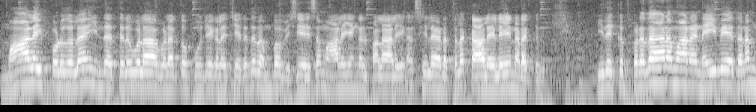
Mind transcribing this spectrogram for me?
மாலை பொழுதில் இந்த திருவிழா விளக்கு பூஜைகளை செய்கிறது ரொம்ப விசேஷம். ஆலயங்கள் பல ஆலயங்கள் சில இடத்துல காலையிலேயே நடக்குது. இதுக்கு பிரதானமான நெய்வேதனம்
